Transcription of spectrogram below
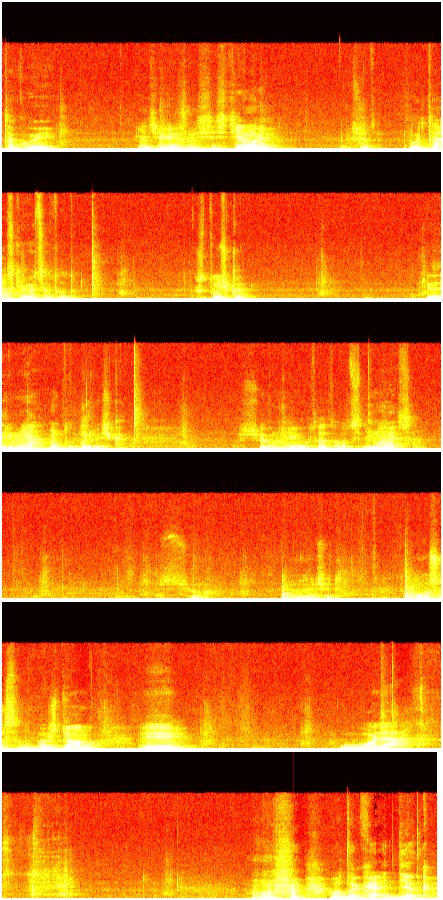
такой интересной системой. Значит, вытаскивается тут штучка из ремня, ну тут дырочка. Все, и вот это вот снимается. Все. Значит, нож освобожден. И вуаля. Вот такая детка.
